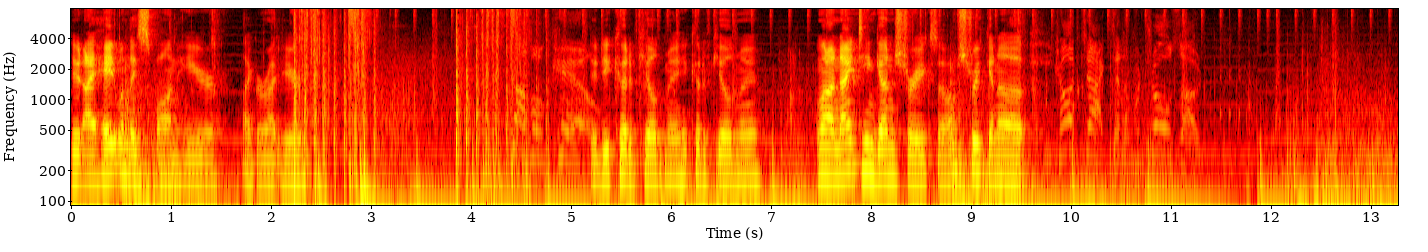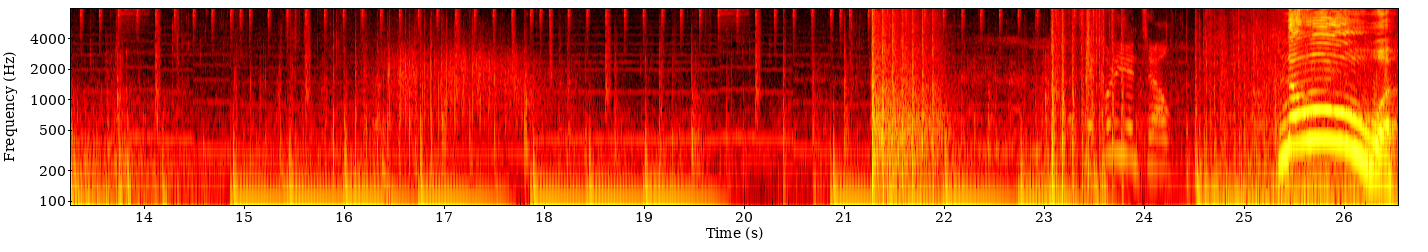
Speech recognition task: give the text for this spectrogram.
Dude, I hate when they spawn here. Like right here. Double kill. Dude, he could have killed me. He could have killed me. I'm on a 19 gun streak, so I'm streaking up. Contact to the patrol zone. That's it for the intel. No!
